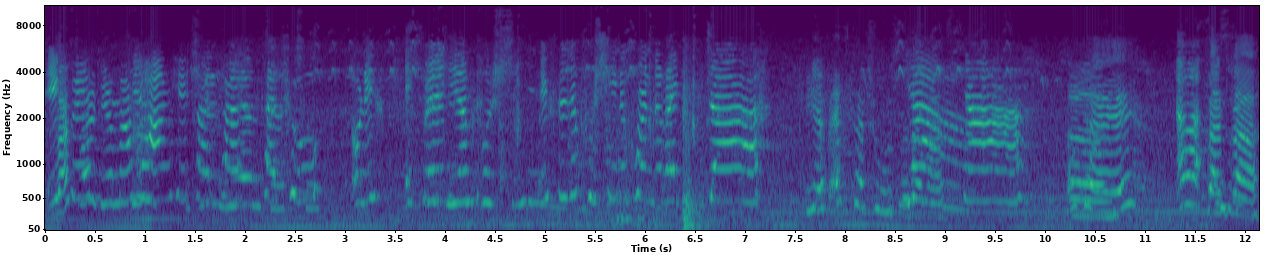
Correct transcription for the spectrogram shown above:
Ich Was will, wollt ihr machen? Wir haben hier kein Tattoo. Und ich, ich will hier ein Puschine. Ich will eine Puschine von direkt da. IFS-Tattoos, oder Ja, ja. Okay. Aber Sandra,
